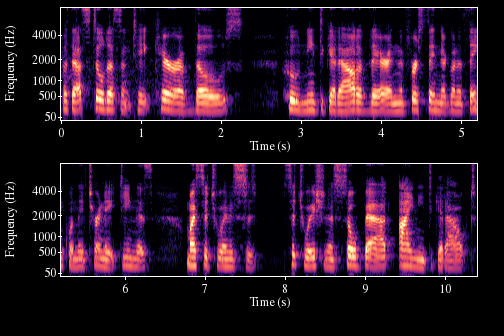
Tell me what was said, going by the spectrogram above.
But that still doesn't take care of those who need to get out of there. And the first thing they're going to think when they turn 18 is, my situation is, situation is so bad, I need to get out.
